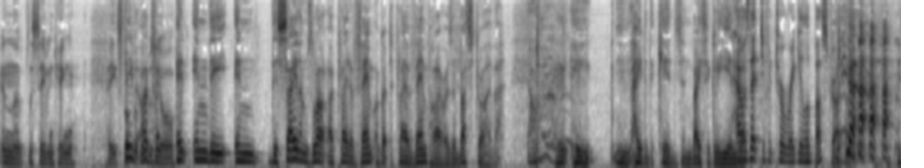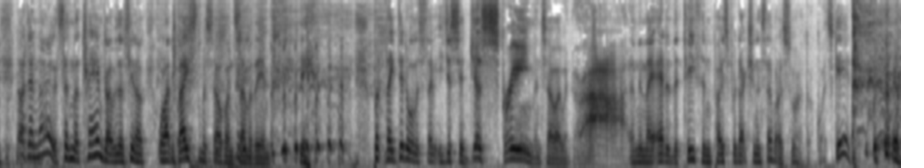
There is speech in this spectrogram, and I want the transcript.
in the, the Stephen King piece? Steve, what, what was pla- your? in, in the in the Salem's Lot. I played a vamp. I got to play a vampire as a bus driver Oh. who, who who hated the kids and basically he How up, that different to a regular bus driver? No, I don't know. It's in the tram drivers. You know, well, I based myself on some of them. Yeah. But they did all this stuff. He just said, just scream. And so I went, Rah! and then they added the teeth in post production and stuff. But I saw I got quite scared.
